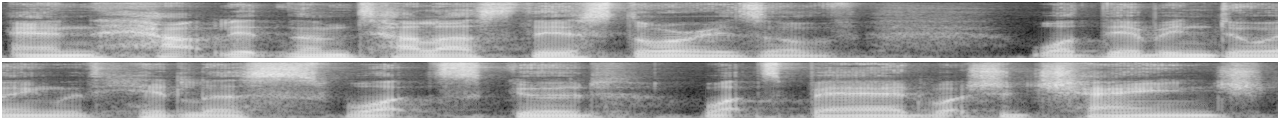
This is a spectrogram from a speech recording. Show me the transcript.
and help let them tell us their stories of what they've been doing with headless, what's good, what's bad, what should change.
